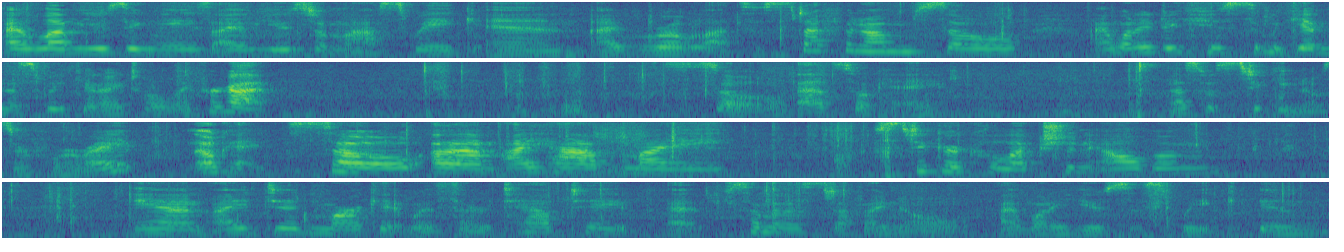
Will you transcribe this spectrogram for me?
I love using these. I used them last week and I wrote lots of stuff in them. So I wanted to use them again this week and I totally forgot. So that's okay. That's what sticky notes are for, right? Okay, so um, I have my sticker collection album and I did mark it with our tab tape at some of the stuff I know I want to use this week in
